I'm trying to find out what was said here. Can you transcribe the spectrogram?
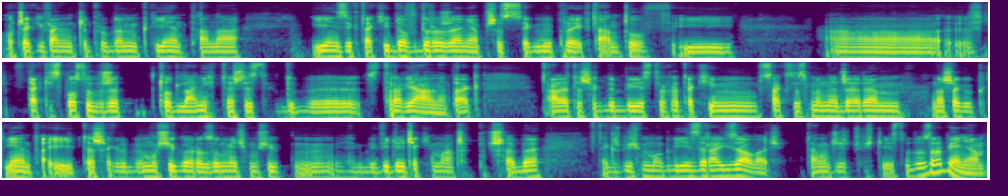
oczekiwania czy problemy klienta na język taki do wdrożenia przez jakby projektantów i w taki sposób, że to dla nich też jest jak gdyby strawialne, tak? Ale też jak gdyby jest trochę takim success managerem naszego klienta i też jak gdyby musi go rozumieć, musi mm, jakby wiedzieć, jakie ma potrzeby, tak żebyśmy mogli je zrealizować tam, gdzie rzeczywiście jest to do zrobienia.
